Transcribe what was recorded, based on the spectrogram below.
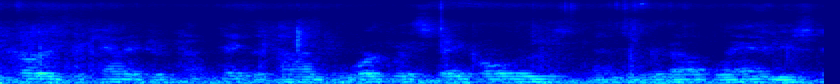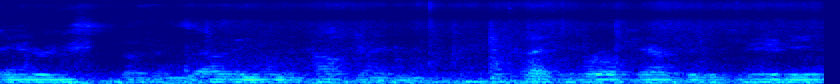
encourage the county to take the time to work with stakeholders and to develop land use standards, both in zoning and the comp plan, to protect the rural character of the community,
